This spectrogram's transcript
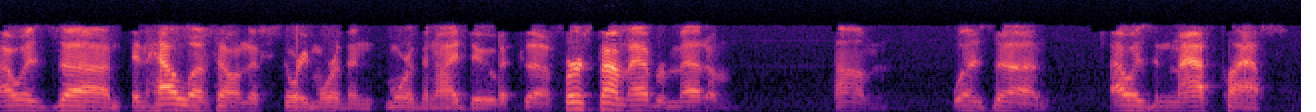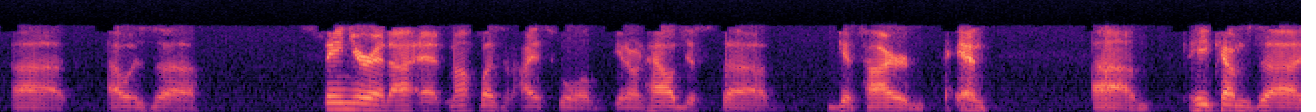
I was, uh, and Hal loves telling this story more than more than I do. But the uh, first time I ever met him um, was uh, I was in math class. Uh, I was uh, senior at at Mount Pleasant High School. You know, and Hal just uh, gets hired, and um, he comes. Uh,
